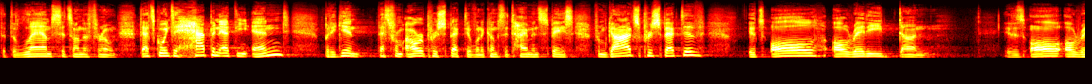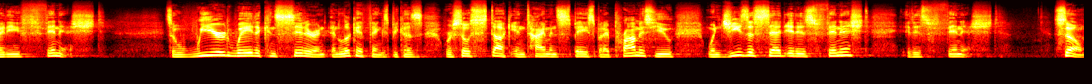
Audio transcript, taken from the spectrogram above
that the Lamb sits on the throne. That's going to happen at the end, but again, that's from our perspective when it comes to time and space. From God's perspective, it's all already done, it is all already finished. It's a weird way to consider and, and, look at things because we're so stuck in time and space. But I promise you, when Jesus said it is finished, it is finished. So,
